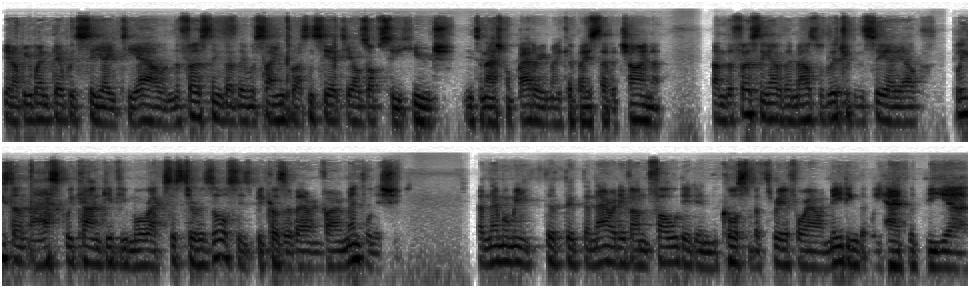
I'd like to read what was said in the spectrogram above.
you know, we went there with CATL, and the first thing that they were saying to us, and CATL is obviously a huge international battery maker based out of China, and the first thing out of their mouths was literally the CAL, please don't ask, we can't give you more access to resources because of our environmental issues. And then when we the, the, the narrative unfolded in the course of a three or four hour meeting that we had with the uh,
